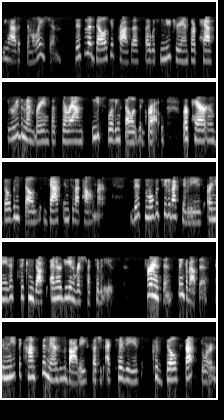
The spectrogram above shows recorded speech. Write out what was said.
we have assimilation. This is a delicate process by which nutrients are passed through the membranes that surround each living cell as they grow, repair, and rebuild themselves back into that polymer. This multitude of activities are needed to conduct energy-enriched activities. For instance, think about this. To meet the constant demands of the body, such as activities could build fat stores.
